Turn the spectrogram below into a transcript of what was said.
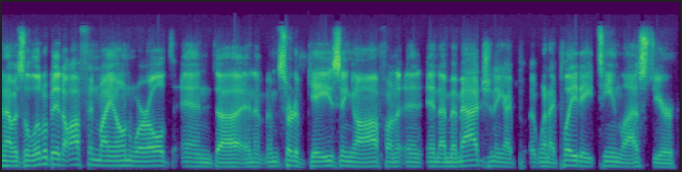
and I was a little bit off in my own world, and uh, and I'm, sort of gazing off on, and, and, I'm imagining I when I played 18 last year,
